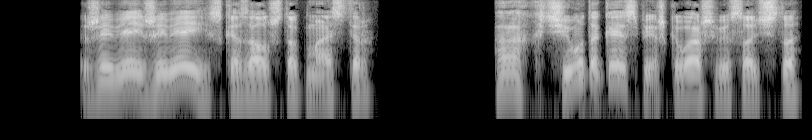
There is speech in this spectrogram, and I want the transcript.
— Живей, живей, — сказал штокмастер. — Ах, к чему такая спешка, ваше высочество?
